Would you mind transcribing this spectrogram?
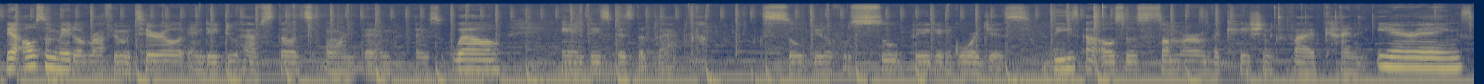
They're also made of raffia material and they do have studs on them as well. And this is the back. So beautiful so big and gorgeous. These are also summer vacation vibe kind of earrings.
